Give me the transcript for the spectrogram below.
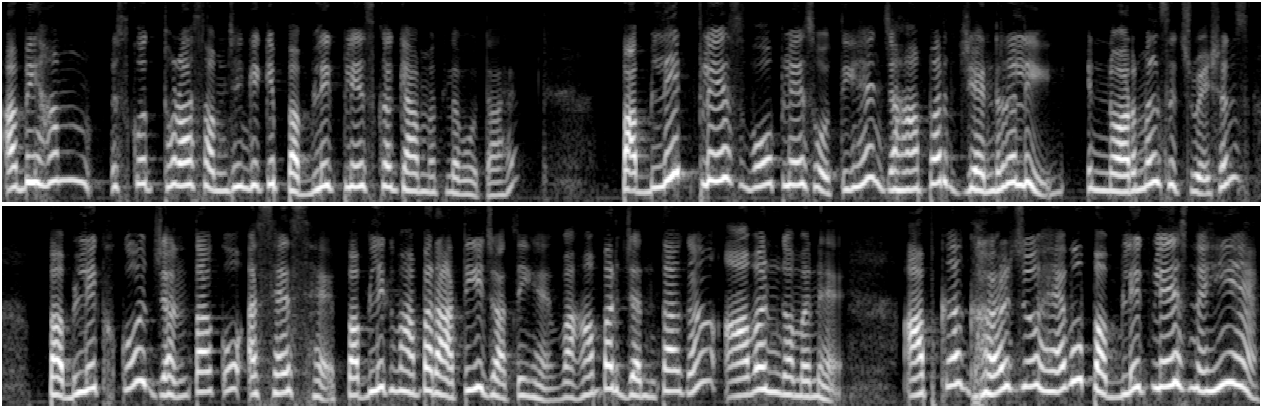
अभी हम इसको थोड़ा समझेंगे कि पब्लिक प्लेस का क्या मतलब होता है। पब्लिक प्लेस वो प्लेस होती हैं जहाँ पर generally in normal situations public को, जनता को असेस है। पब्लिक वहाँ पर आती ही जाती हैं। वहाँ पर जनता का आवन गमन है। आपका घर जो है, वो पब्लिक प्लेस नहीं है।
